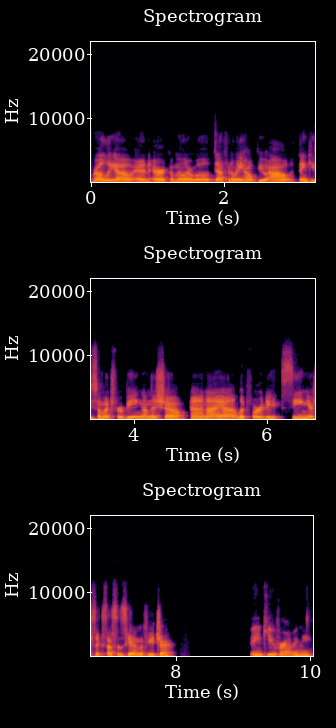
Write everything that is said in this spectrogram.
Vrolio and Erica Miller will definitely help you out. Thank you so much for being on the show, and I uh, look forward to seeing your successes here in the future. Thank you for having me.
